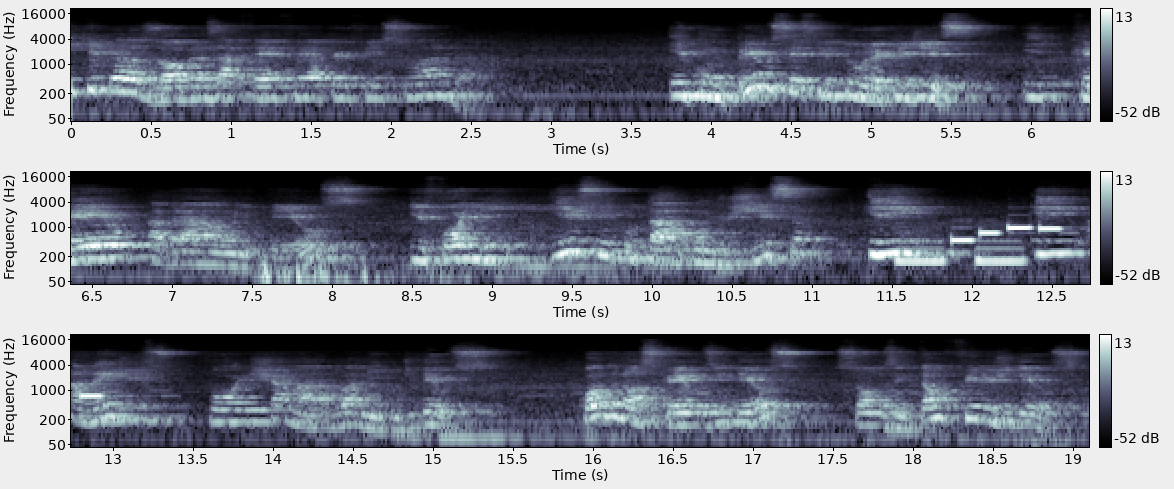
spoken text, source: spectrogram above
e que pelas obras a fé foi aperfeiçoada. E cumpriu-se a escritura que diz: E creu Abraão em Deus, e foi-lhe isso imputado como justiça, e, e além disso, foi chamado amigo de Deus. Quando nós cremos em Deus, somos então filhos de Deus.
